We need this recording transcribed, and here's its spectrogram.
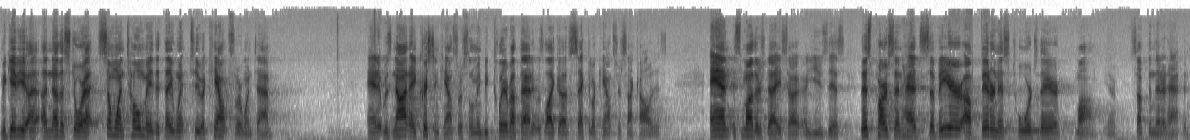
Let me give you a, another story. Someone told me that they went to a counselor one time. And it was not a Christian counselor, so let me be clear about that. It was like a secular counselor, psychologist. And it's Mother's Day, so I, I use this. This person had severe uh, bitterness towards their mom, you know, something that had happened.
